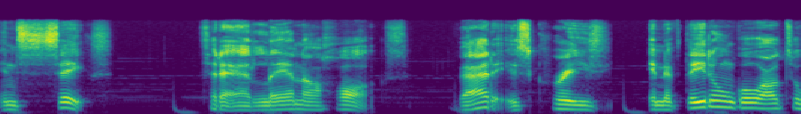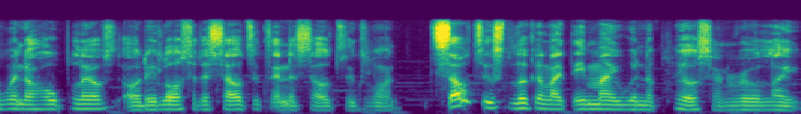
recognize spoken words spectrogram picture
in six to the Atlanta Hawks. That is crazy. And if they don't go out to win the whole playoffs, or they lost to the Celtics and the Celtics won. Celtics looking like they might win the playoffs in real life.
